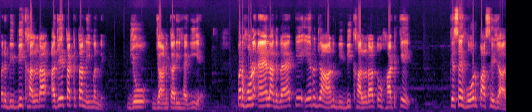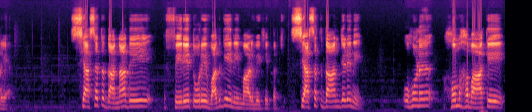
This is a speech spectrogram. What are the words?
ਪਰ ਬੀਬੀ ਖਾਲੜਾ ਅਜੇ ਤੱਕ ਤਾਂ ਨਹੀਂ ਮੰਨੇ ਜੋ ਜਾਣਕਾਰੀ ਹੈਗੀ ਹੈ। ਪਰ ਹੁਣ ਐ ਲੱਗਦਾ ਹੈ ਕਿ ਇਹ ਰੁਝਾਨ ਬੀਬੀ ਖਾਲੜਾ ਤੋਂ ਹਟ ਕੇ ਕਿਸੇ ਹੋਰ ਪਾਸੇ ਜਾ ਰਿਹਾ ਹੈ। ਸਿਆਸਤਦਾਨਾਂ ਦੇ ਫੇਰੇ ਤੋਰੇ ਵੱਧ ਗਏ ਨੇ ਮਾਲਵੇ ਖੇਤਰ 'ਚ। ਸਿਆਸਤਦਾਨ ਜਿਹੜੇ ਨੇ, ਉਹ ਹੁਣ ਹਮ ਹਮਾ ਕੇ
